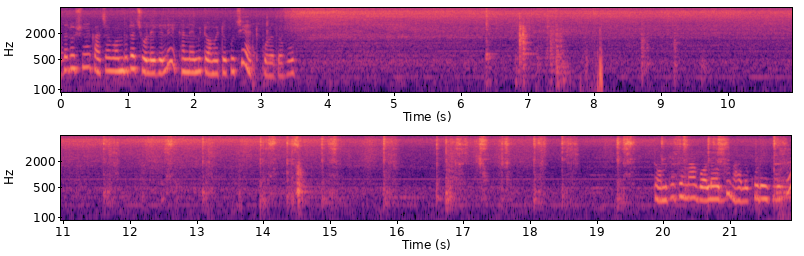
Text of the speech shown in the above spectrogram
আদা, রসুনের কাঁচা গন্ধটা চলে গেলে এখানে আমি টমেটো কুচি অ্যাড করে দেবো। টমেটোটা না গলা অবধি ভালো করে এগুলোকে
